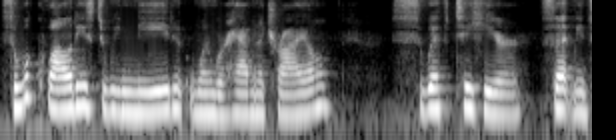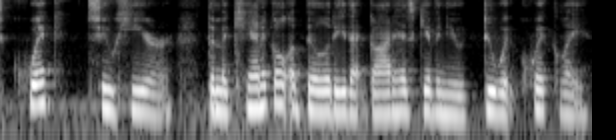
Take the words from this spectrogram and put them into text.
So, what qualities do we need when we're having a trial? Swift to hear. So that means quick to hear. The mechanical ability that God has given you, do it quickly.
